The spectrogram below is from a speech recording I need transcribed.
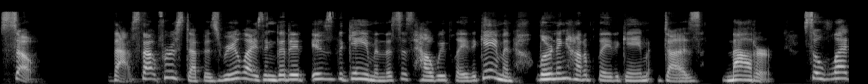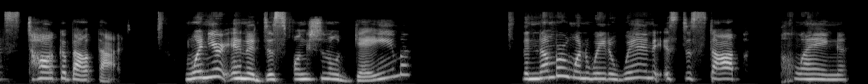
So that's that first step is realizing that it is the game and this is how we play the game. And learning how to play the game does matter. So let's talk about that. When you're in a dysfunctional game, the number one way to win is to stop playing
